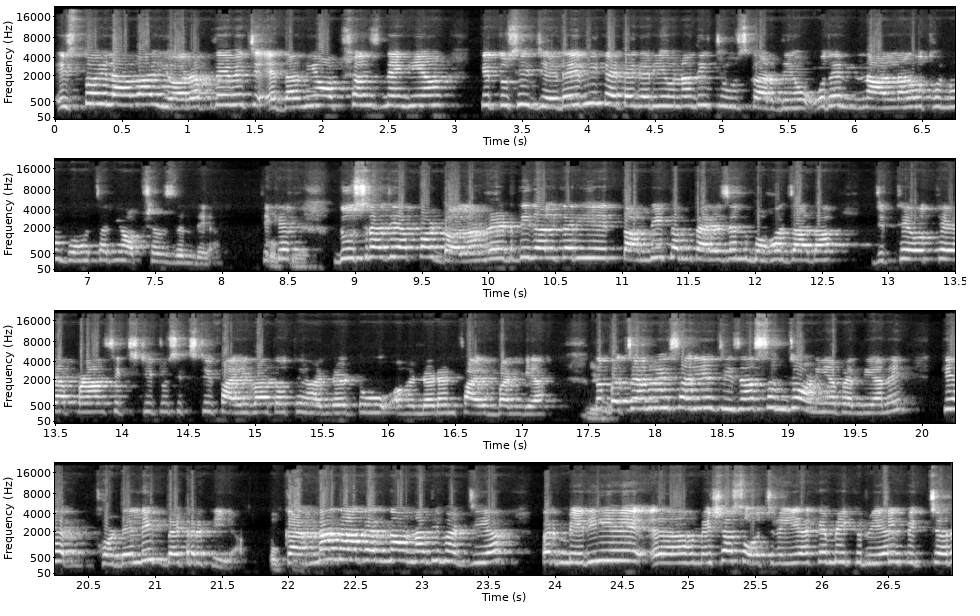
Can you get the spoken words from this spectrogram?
ਇਸ ਤੋਂ ਇਲਾਵਾ ਯੂਰਪ ਦੇ ਵਿੱਚ ਇਦਾਂ ਦੀਆਂ ਆਪਸ਼ਨਸ ਨੇਗੀਆਂ ਕਿ ਤੁਸੀਂ ਜਿਹੜੇ ਵੀ ਕੈਟਾਗਰੀ ਉਹਨਾਂ ਦੀ ਚੂਜ਼ ਕਰਦੇ ਹੋ ਉਹਦੇ ਨਾਲ ਨਾਲ ਉਹ ਤੁਹਾਨੂੰ ਬਹੁਤ ਸਾਰੀਆਂ ਆਪਸ਼ਨਸ ਦਿੰਦੇ ਆ ਠੀਕ ਹੈ. ਦੂਸਰਾ ਜੇ ਆਪਾਂ ਡਾਲਰ ਰੇਟ ਦੀ ਗੱਲ ਕਰੀਏ ਤਾਂ ਵੀ ਕੰਪੈਰੀਜ਼ਨ ਬਹੁਤ ਜ਼ਿਆਦਾ ਜਿੱਥੇ ਉੱਥੇ ਆਪਣਾ 60 ਟੂ 65 ਆ ਤਾਂ ਉੱਥੇ 100 ਟੂ 105 ਬਣ ਗਿਆ ਤਾਂ। ਬੱਚਿਆਂ ਨੂੰ ਇਹ ਸਾਰੀਆਂ ਚੀਜ਼ਾਂ ਸਮਝਾਉਣੀਆਂ ਪੈਂਦੀਆਂ ਨੇ ਕਿ ਤੁਹਾਡੇ ਲਈ ਬੈਟਰ ਕੀ ਆ. ਕਰਨਾ ਨਾ ਕਰਨਾ ਉਹਨਾਂ ਦੀ ਮਰਜ਼ੀ ਆ ਪਰ ਮੇਰੀ ਇਹ ਹਮੇਸ਼ਾ ਸੋਚ ਰਹੀ ਆ ਕਿ ਮੈਂ ਇੱਕ ਰੀਅਲ ਪਿਕਚਰ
